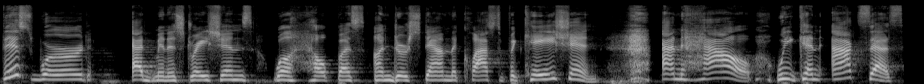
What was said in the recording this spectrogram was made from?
This word administrations will help us understand the classification and how we can access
